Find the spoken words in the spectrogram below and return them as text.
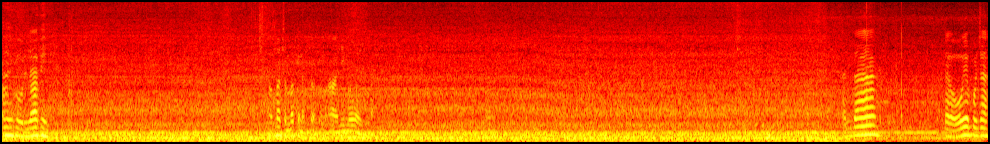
아이고 우리 나비 좀 밖에 놨어 아니 먹어보다 간다. 자 오후에 보자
